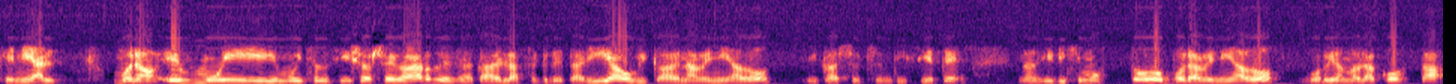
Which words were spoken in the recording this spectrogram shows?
genial. Bueno, es muy muy sencillo llegar desde acá de la Secretaría, ubicada en Avenida 2 y calle 87. Nos dirigimos todo por Avenida 2, bordeando la costa,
